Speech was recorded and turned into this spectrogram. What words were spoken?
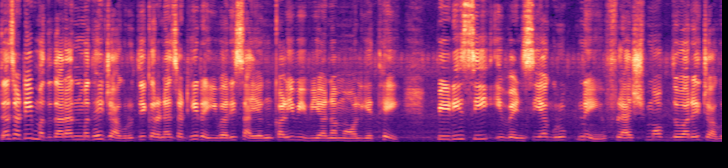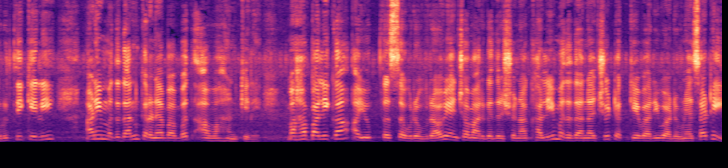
त्यासाठी मतदारांमध्ये जागृती करण्यासाठी रविवारी सायंकाळी विवियाना मॉल येथे पी डी सी इव्हेंट्स या ग्रुपने फ्लॅशमॉबद्वारे जागृती केली आणि मतदान करण्याबाबत आवाहन केले. महापालिका आयुक्त सौरव राव यांच्या मार्गदर्शनाखाली मतदानाची टक्केवारी वाढवण्यासाठी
